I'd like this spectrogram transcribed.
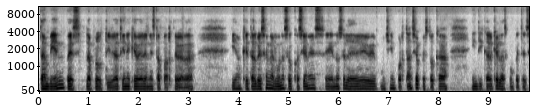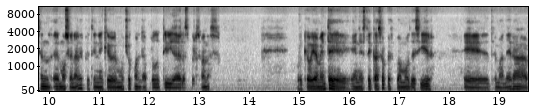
también pues la productividad tiene que ver en esta parte, ¿verdad? Y aunque tal vez en algunas ocasiones no se le dé mucha importancia, pues toca indicar que las competencias emocionales pues tienen que ver mucho con la productividad de las personas. Porque obviamente en este caso pues podemos decir eh, de manera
